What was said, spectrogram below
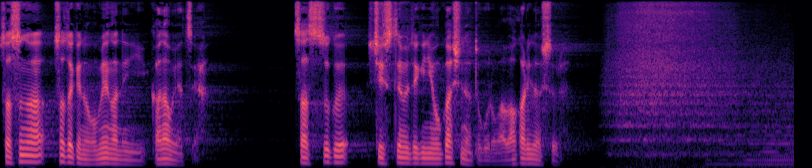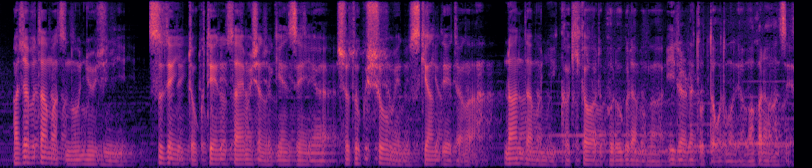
さすが佐竹のお眼鏡にかなうやつや。早速システム的におかしなところが分かりだしとるハジャブ端末納入時にすでに特定の債務者の源泉や所得証明のスキャンデータがランダムに書き換わるプログラムが入れられとったことまでは分からんはずや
